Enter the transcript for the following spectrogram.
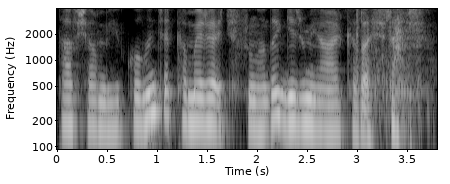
Tavşan büyük olunca kamera açısına da girmiyor arkadaşlar.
